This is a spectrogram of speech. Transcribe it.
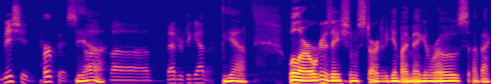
mission, purpose Yeah. of uh, Better Together. Yeah. Well, our organization was started again by Megan Rose uh, back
